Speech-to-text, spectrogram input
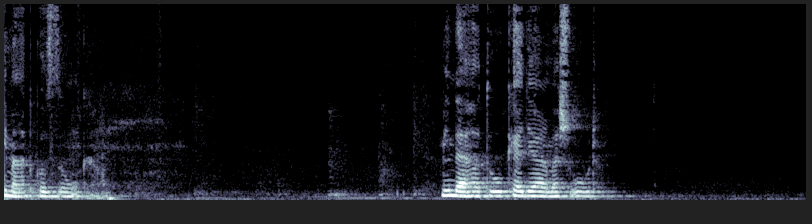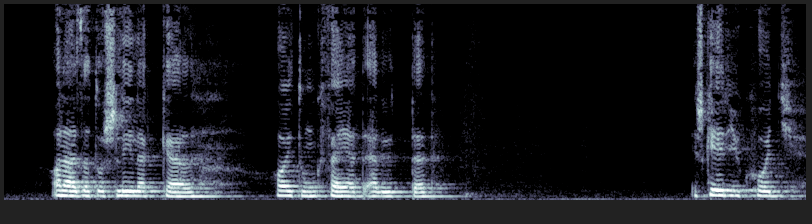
Imádkozzunk! Mindenható, kegyelmes Úr! Alázatos lélekkel hajtunk fejet előtted, és kérjük, hogy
